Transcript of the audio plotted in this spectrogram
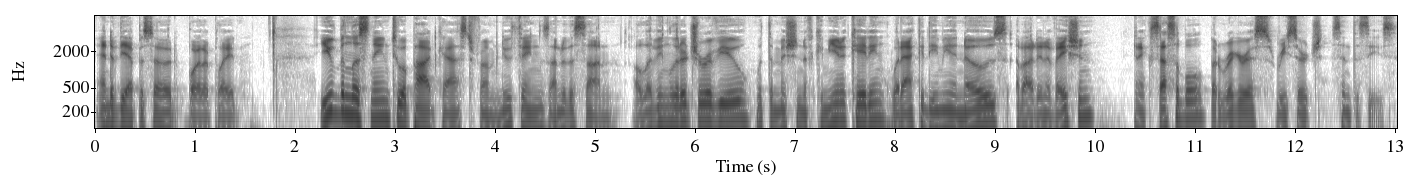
end of the episode boilerplate. You've been listening to a podcast from New Things Under the Sun, a living literature review with the mission of communicating what academia knows about innovation in accessible but rigorous research syntheses.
